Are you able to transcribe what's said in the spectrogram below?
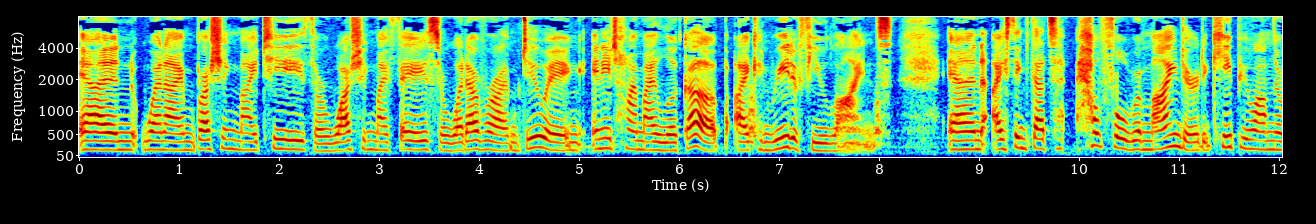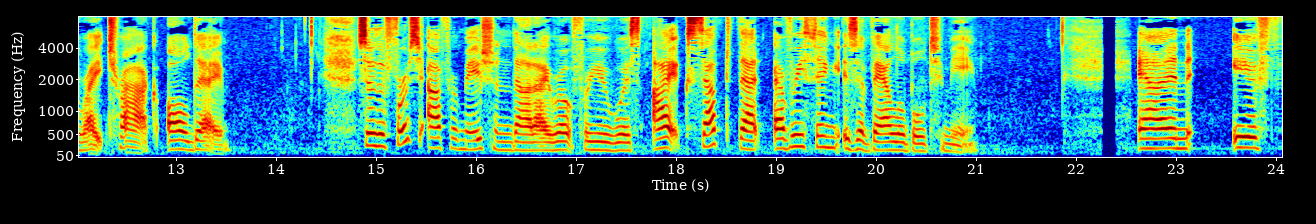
And when I'm brushing my teeth or washing my face or whatever I'm doing, anytime I look up, I can read a few lines. And I think that's a helpful reminder to keep you on the right track all day. So, the first affirmation that I wrote for you was I accept that everything is available to me. And if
